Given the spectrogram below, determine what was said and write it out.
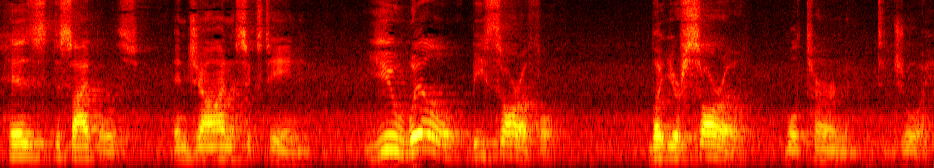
his disciples in John 16, You will be sorrowful, but your sorrow will turn to joy.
